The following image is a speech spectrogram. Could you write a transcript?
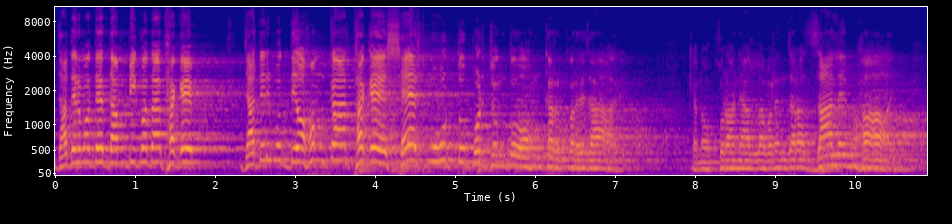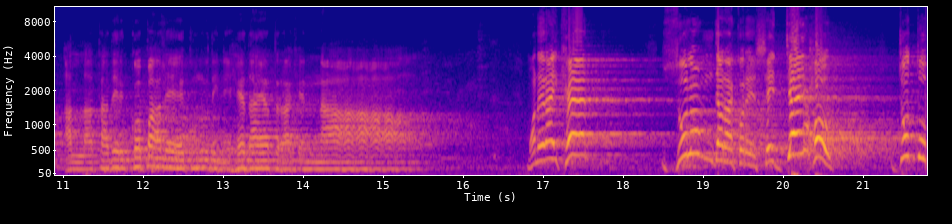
যাদের মধ্যে দাম্পিকতা থাকে, যাদের মধ্যে অহংকার থাকে, শেষ মুহূর্ত পর্যন্ত অহংকার করে যায়। কেন? কোরআনে আল্লাহ বলেন, যারা জালেম হয়, আল্লাহ তাদের কপালে কোনোদিন হেদায়াত রাখেন না। মনে রাখেন, জুলুম যারা করে, সে যাই হোক, যত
